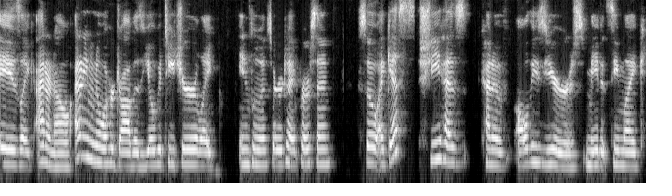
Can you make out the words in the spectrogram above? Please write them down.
is like, I don't know, I don't even know what her job is, yoga teacher, like influencer type person. So I guess she has kind of all these years made it seem like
